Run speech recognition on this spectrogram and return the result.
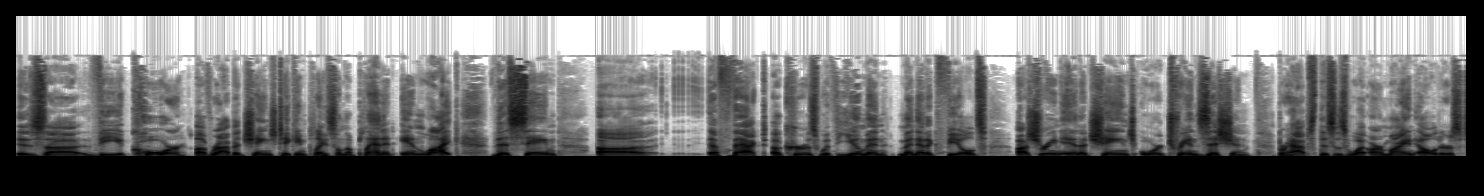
is uh, the core of rapid change taking place on the planet. And like this same uh, effect occurs with human magnetic fields, ushering in a change or transition. Perhaps this is what our Mayan elders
